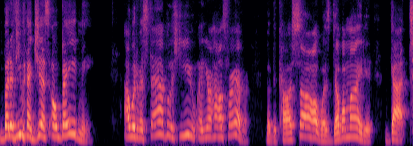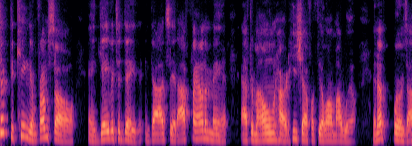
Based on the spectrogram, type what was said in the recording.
But if you had just obeyed me, I would have established you and your house forever. But because Saul was double minded, God took the kingdom from Saul and gave it to David. And God said, I found a man after my own heart. He shall fulfill all my will. In other words, I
